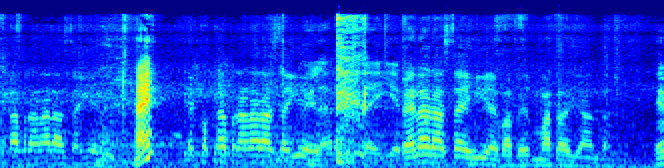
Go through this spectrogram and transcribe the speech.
ਪੱਕਾ ਪੁਰਾਣਾ ਰਸਤਾ ਹੀ ਹੈ। ਹੈ? ਇਹ ਪੱਕਾ ਪੁਰਾਣਾ ਰਸਤਾ ਹੀ ਹੈ। ਪਹਿਲਾ ਰਸਤਾ ਇਹੀ ਹੈ ਬਾਬੇ ਮਾਤਾ ਦੇ ਜਾਣ ਦਾ। ਇਹ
